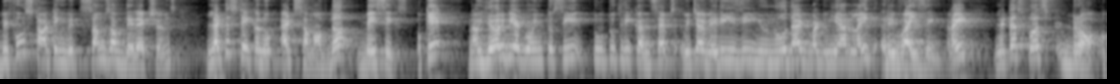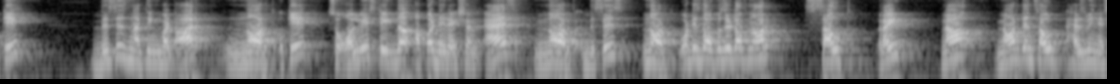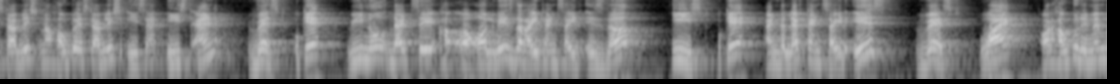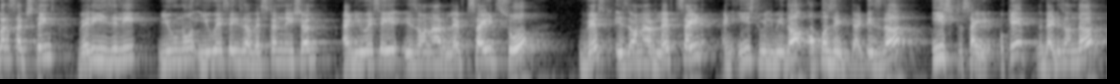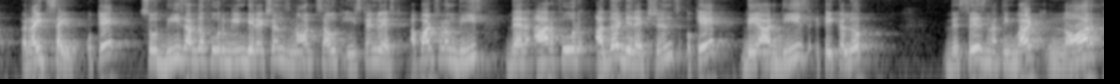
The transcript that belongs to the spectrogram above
Before starting with sums of directions, let us take a look at some of the basics. Okay. Now here we are going to see two to three concepts which are very easy. You know that, but we are like revising, right? Let us first draw. Okay. This is nothing but our north. Okay. So always take the upper direction as north. This is north. What is the opposite of north? South, right? Now north and south has been established now how to establish east and, east and west okay we know that say uh, always the right hand side is the east okay? And the left hand side is west. Why? Or how to remember such things? Very easily you know usa is a western nation and usa is on our left side. So west is on our left side and east will be the opposite. That is the east side okay? That is on the right side okay? So these are the four main directions north south east and west. Apart from these there are four other directions okay? They are these take a look. This is nothing but north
